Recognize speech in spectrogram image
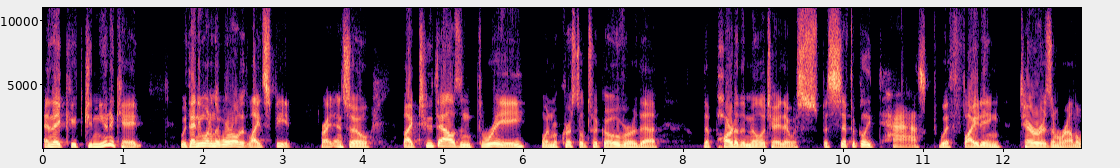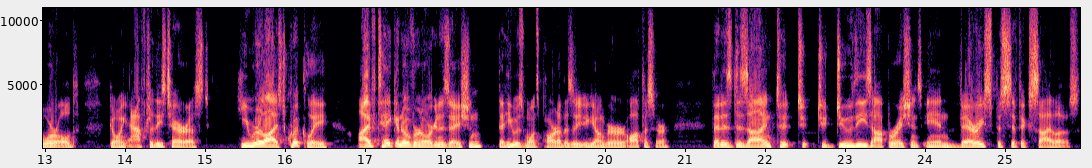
And they could communicate with anyone in the world at light speed right? And so by 2003 when mcchrystal took over the the part of the military that was specifically tasked with fighting terrorism around the world going after these terrorists he realized quickly I've taken over an organization that he was once part of as a younger officer that is designed to, to, to do these operations in very specific silos.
